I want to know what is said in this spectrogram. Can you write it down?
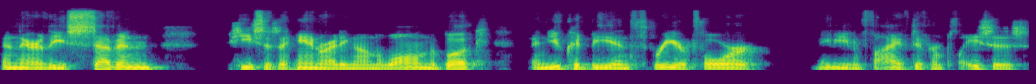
And there are these seven pieces of handwriting on the wall in the book, and you could be in three or four, maybe even five different places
